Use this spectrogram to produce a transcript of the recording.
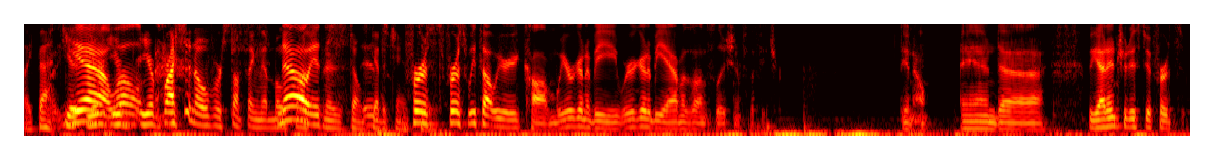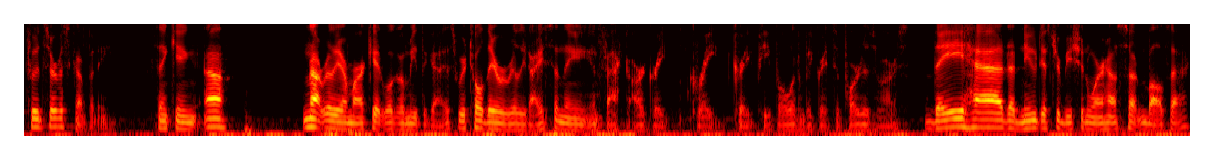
like that. You're, yeah, you're, well, you're, you're, brushing over something that most no, entrepreneurs it's, don't it's get a chance. First, to first we thought we were ecom. We were going to be we were going to be Amazon solution for the future. You know, and uh, we got introduced to a food service company, thinking, oh, not really our market. We'll go meet the guys. We are told they were really nice, and they, in fact, are great, great, great people and be great supporters of ours. They had a new distribution warehouse out in Balzac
